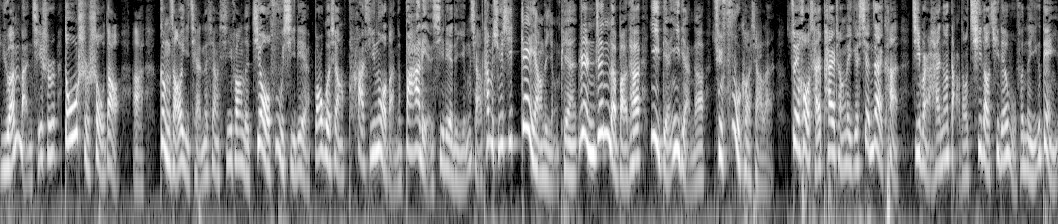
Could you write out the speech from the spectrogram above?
原版其实都是受到啊更早以前的像西方的《教父》系列，包括像帕西诺版的《八脸》系列的影响，他们学习这样的影片，认真的把它一点一点的去复刻下来，最后才拍成了一个现在看基本上还能打到七到七点五分的一个电影。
